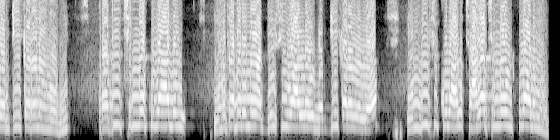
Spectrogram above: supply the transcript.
వర్గీకరణ అనేది. ప్రతి చిన్న కులాలు వెనుకబడిన బీసీ వాళ్ళ వర్గీకరణలో ఎంబీసీ కులాలు చాలా చిన్న కులాలు ఉన్నాయి.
